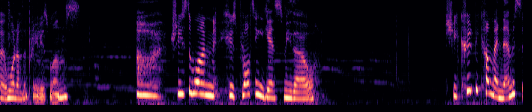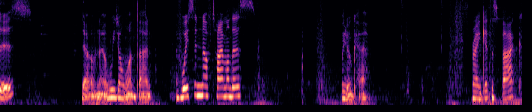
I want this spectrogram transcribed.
Uh, one of the previous ones. Oh, she's the one who's plotting against me though. She could become my nemesis. No, no, we don't want that. I've wasted enough time on this. We don't care. Right, get this back.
